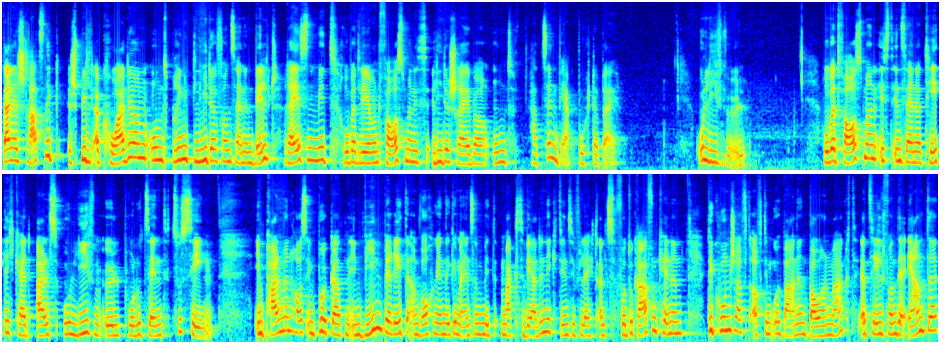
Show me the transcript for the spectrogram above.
Daniel Stratznik spielt Akkordeon und bringt Lieder von seinen Weltreisen mit. Robert Leon Faustmann ist Liederschreiber und hat sein Werkbuch dabei. Olivenöl. Robert Faustmann ist in seiner Tätigkeit als Olivenölproduzent zu sehen. Im Palmenhaus im Burggarten in Wien berät er am Wochenende gemeinsam mit Max Werdenig, den Sie vielleicht als Fotografen kennen, die Kundschaft auf dem urbanen Bauernmarkt, erzählt von der Ernte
